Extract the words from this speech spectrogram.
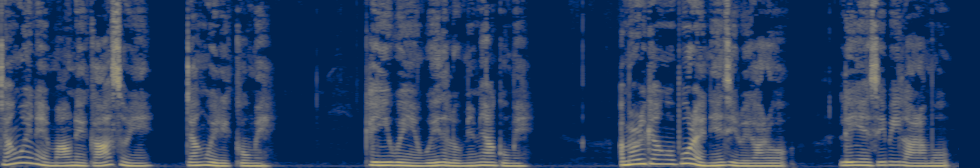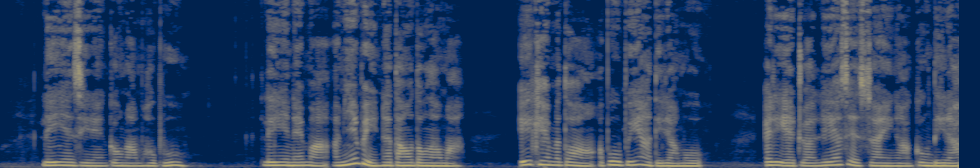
တန်းငွေနဲ့မောင်းတဲ့ကားဆိုရင်တန်းငွေတွေကုန်မယ်ခရီးဝေးရင်ဝေးတယ်လို့များများကုန်မယ်အမေရိကန်ကိုပို့တဲ့နင်းစီတွေကတော့လေရင်စီးပြီးလာတာမို့လေရင်စီတင်ကုန်တာမဟုတ်ဘူးလေရင်ထဲမှာအမြင့်ပေ2000 3000မှာအေးခဲမတော့အောင်အပူပေးရသေးတာမို့အဲ့ဒီအတွက်လျှက်ဆက်စွမ်းရင်ကကုန်သေးတာ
